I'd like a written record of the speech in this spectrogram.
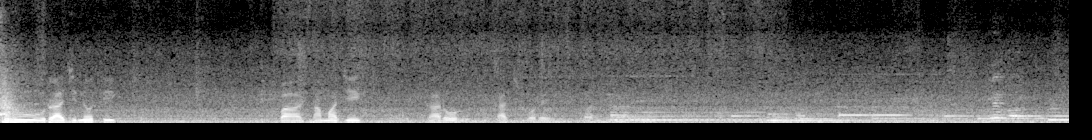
ভূ, রাজনৈতিক বা সামাজিক কারণ কাজ করে Thank you.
